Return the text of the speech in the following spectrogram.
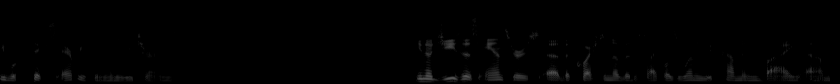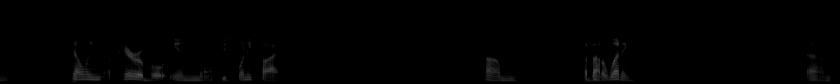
He will fix everything when he returns. You know, Jesus answers uh, the question of the disciples, When are you coming? by um, telling a parable in Matthew 25 um, about a wedding. Um,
